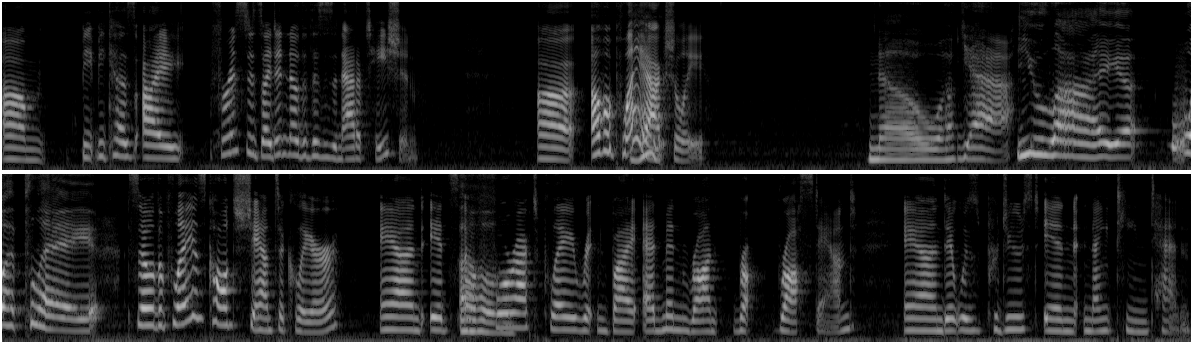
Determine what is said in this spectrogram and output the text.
um be- because i for instance i didn't know that this is an adaptation uh of a play Oh. actually No. yeah You lie. What play? so the play is called chanticleer and it's a Oh. four act play written by edmund Ron- Ro- rostand and it was produced in 1910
